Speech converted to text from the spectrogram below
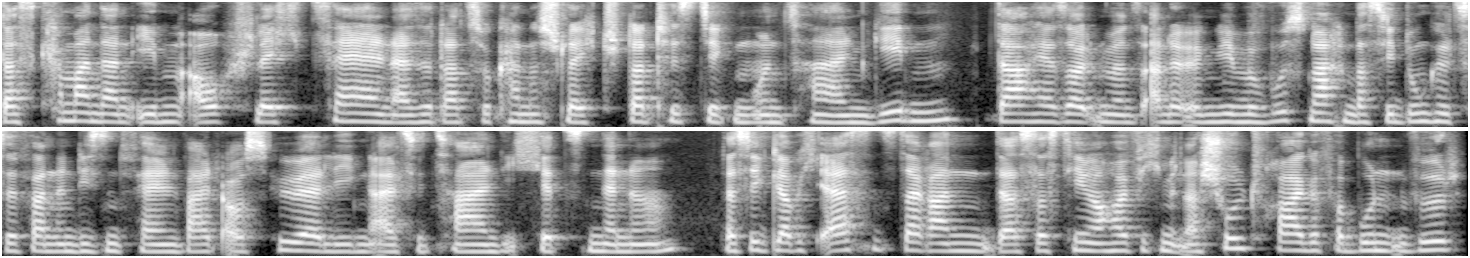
das kann man dann eben auch schlecht zählen. Also dazu kann es schlecht Statistiken und Zahlen geben. Daher sollten wir uns alle irgendwie bewusst machen, dass die Dunkelziffern in diesen Fällen weitaus höher liegen als die Zahlen, die ich jetzt nenne. Das liegt, glaube ich, erstens daran, dass das Thema häufig mit einer Schuldfrage verbunden wird,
